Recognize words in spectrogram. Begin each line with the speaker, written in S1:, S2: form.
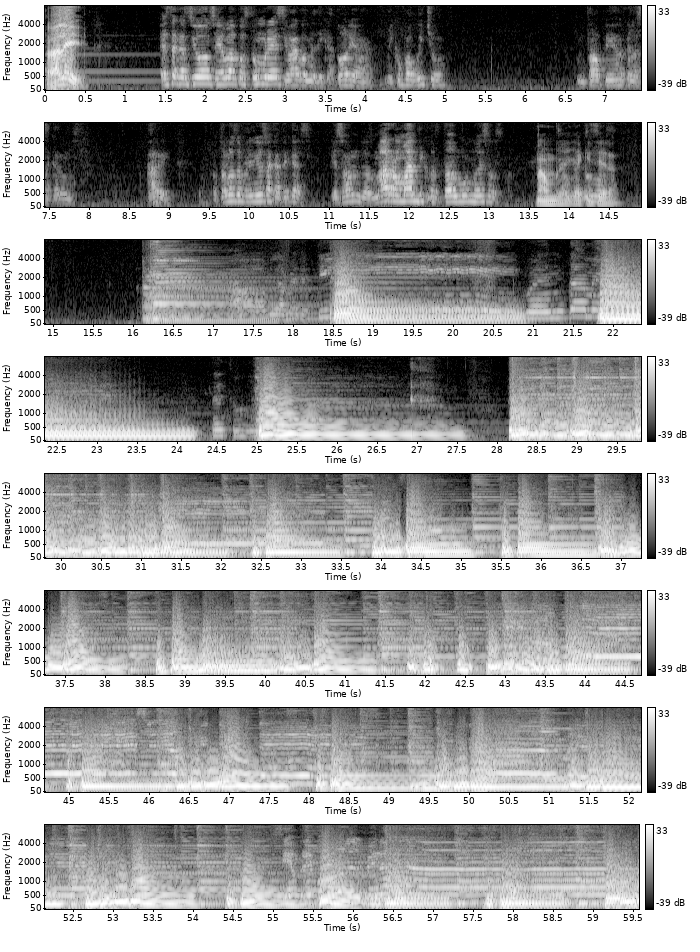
S1: ¡Sale!
S2: Esta canción se llama Costumbres y va con dedicatoria. Mi compa Huicho. Me estaba pidiendo que la sacáramos. Arre. Con todos los defendidos Zacatecas. Que son los más románticos de todo el mundo esos.
S1: No, hombre, ya quisiera.
S2: Háblame de ti.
